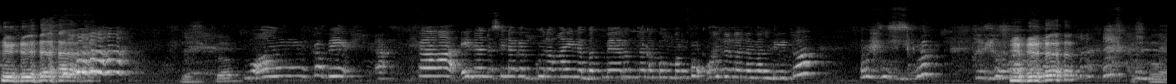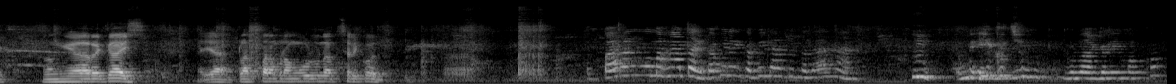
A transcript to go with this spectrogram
Mukhang kabi, ah, ka, inano, sinagad ko na kanina, ba't meron na namang mangkok? Ano na naman dito? Diyos ko. Diyos ko. Nangyari guys. Ayan, flat pa naman ang ulo natin sa likod. Parang umahatay, kabila, kabila, doon na lang ah. Umiikot yung gumagaling mangkok.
